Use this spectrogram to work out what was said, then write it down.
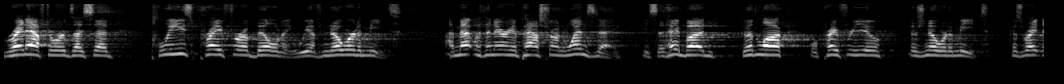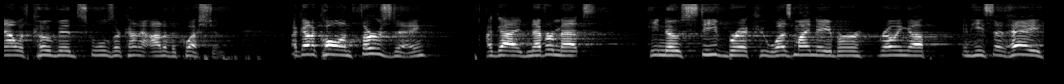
Right afterwards, I said, please pray for a building. We have nowhere to meet. I met with an area pastor on Wednesday. He said, hey, bud, good luck. We'll pray for you. There's nowhere to meet. Because right now, with COVID, schools are kind of out of the question. I got a call on Thursday a guy I'd never met. He knows Steve Brick, who was my neighbor growing up, and he said, Hey,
